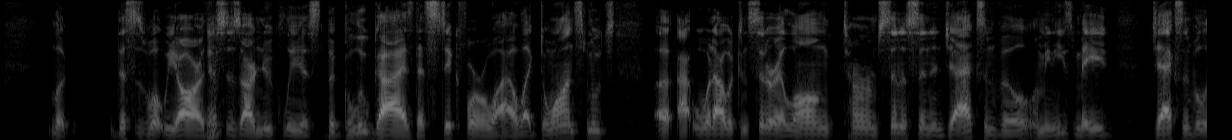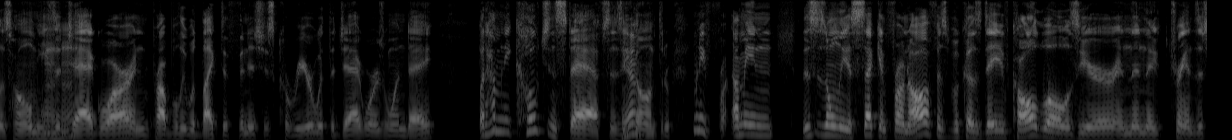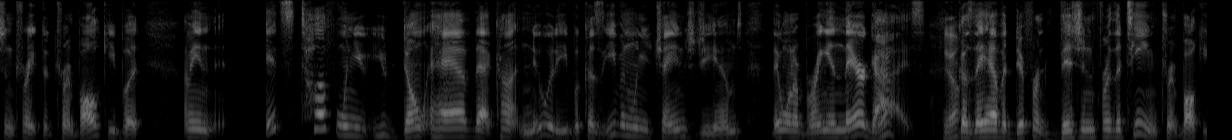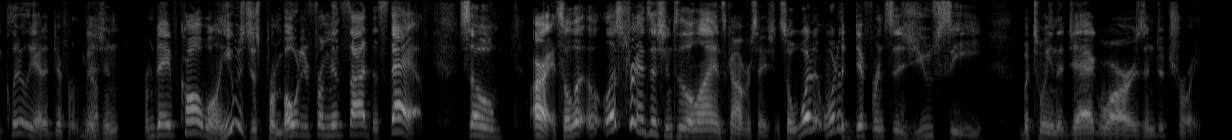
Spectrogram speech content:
Look, this is what we are. Yep. This is our nucleus, the glue guys that stick for a while. Like Dawuane Smoots, uh, what I would consider a long term citizen in Jacksonville. I mean, he's made Jacksonville his home. He's Mhm. a Jaguar and probably would like to finish his career with the Jaguars one day. But how many coaching staffs has he gone through? How many? fr- I mean, this is only a second front office because Dave Caldwell was here, and then they transitioned straight to Trent Baalke. But I mean, it's tough when you you don't have that continuity because even when you change GMs, they want to bring in their Yeah. guys Yeah. because they have a different vision for the team. Trent Baalke clearly had a different vision from Dave Caldwell, and he was just promoted from inside the staff. So, all right, so let, let's transition to the Lions conversation. So, what what are differences you see between the Jaguars and Detroit?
